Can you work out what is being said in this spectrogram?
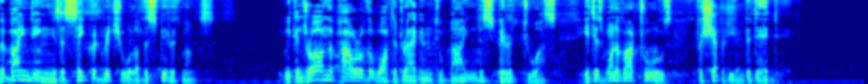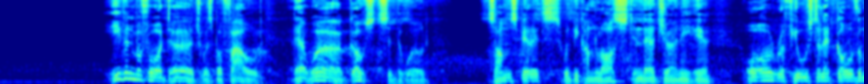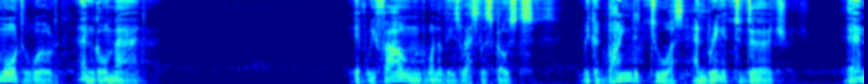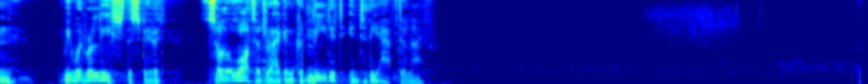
The binding is a sacred ritual of the spirit monks. We can draw on the power of the water dragon to bind a spirit to us. It is one of our tools for shepherding the dead. Even before Dirge was befouled, there were ghosts in the world. Some spirits would become lost in their journey here, or refuse to let go of the mortal world and go mad. If we found one of these restless ghosts, we could bind it to us and bring it to Dirge. Then we would release the spirit so the water dragon could lead it into the afterlife.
